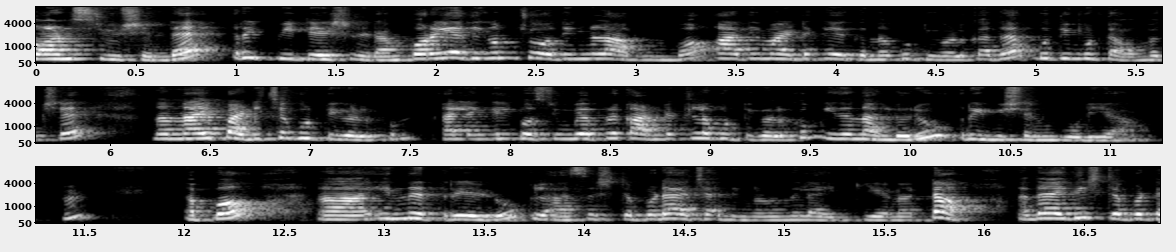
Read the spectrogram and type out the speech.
കോൺസ്റ്റിറ്റ്യൂഷന്റെ റിപ്പീറ്റേഷൻ ഇടാം. കുറെ അധികം ചോദ്യങ്ങളാകുമ്പോൾ ആദ്യമായിട്ട് കേൾക്കുന്ന കുട്ടികൾക്ക് അത് ബുദ്ധിമുട്ടാവും. പക്ഷെ നന്നായി പഠിച്ച കുട്ടികൾക്കും അല്ലെങ്കിൽ ക്വസ്റ്റ്യൻ പേപ്പർ കണ്ടിട്ടുള്ള കുട്ടികൾക്കും ഇത് നല്ലൊരു റിവിഷൻ കൂടിയാകും അപ്പോൾ ഇന്ന് എത്രയേ ഉള്ളൂ. ക്ലാസ് ഇഷ്ടപ്പെടുക വെച്ചാൽ നിങ്ങളൊന്ന് ലൈക്ക് ചെയ്യണം കേട്ടോ അതായത് ഇഷ്ടപ്പെട്ട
